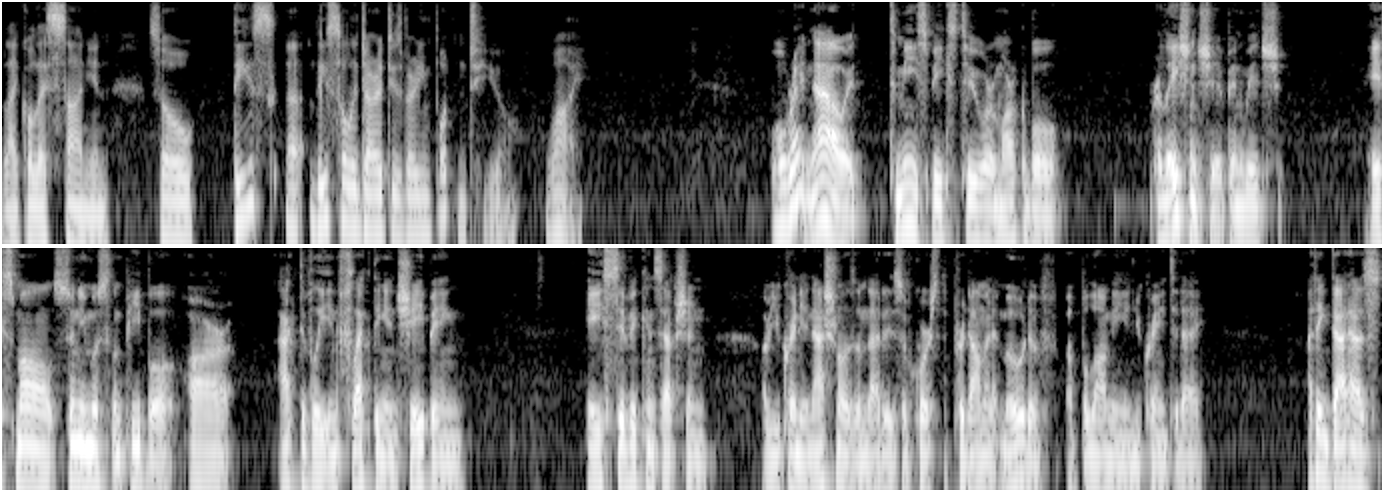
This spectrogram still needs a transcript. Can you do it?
like Oles Sanin. So these uh, these solidarity is very important to you. Why? Well, right now, it to me speaks to a remarkable relationship in which a small Sunni Muslim people are actively inflecting and shaping a civic conception of Ukrainian nationalism that is, of course, the predominant mode of, of belonging in Ukraine today. I think that has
